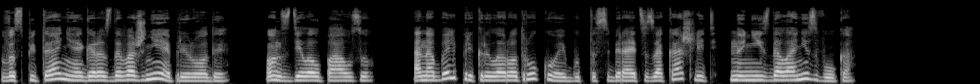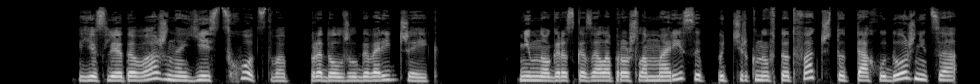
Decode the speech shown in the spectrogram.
«Воспитание гораздо важнее природы». Он сделал паузу. Аннабель прикрыла рот рукой, будто собирается закашлять, но не издала ни звука. «Если это важно, есть сходство», — продолжил говорить Джейк. Немного рассказал о прошлом Марисы, подчеркнув тот факт, что та художница,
